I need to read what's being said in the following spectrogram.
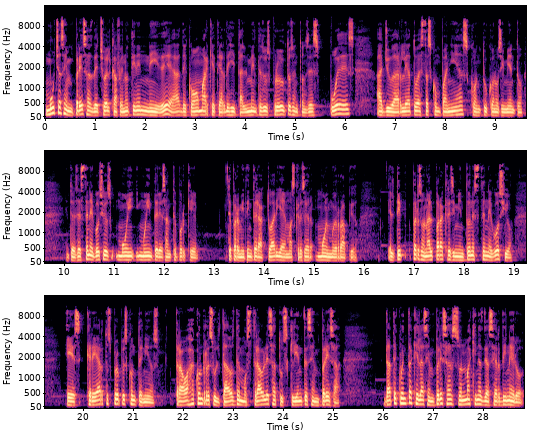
Muchas empresas, de hecho, del café no tienen ni idea de cómo marketear digitalmente sus productos, entonces puedes ayudarle a todas estas compañías con tu conocimiento. Entonces este negocio es muy, muy interesante porque te permite interactuar y además crecer muy, muy rápido. El tip personal para crecimiento en este negocio es crear tus propios contenidos. Trabaja con resultados demostrables a tus clientes empresa. Date cuenta que las empresas son máquinas de hacer dinero.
